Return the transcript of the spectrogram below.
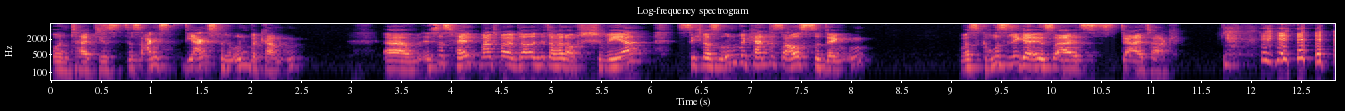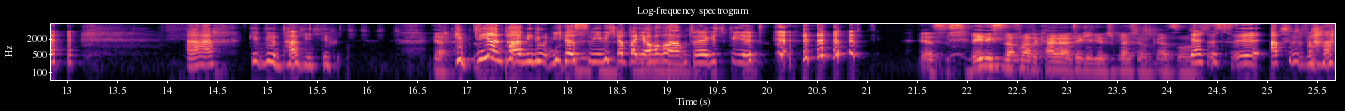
Und halt dieses, das Angst, die Angst vor dem Unbekannten, ähm, ist es fällt manchmal, glaube ich, mittlerweile auch schwer, sich was Unbekanntes auszudenken, was gruseliger ist als der Alltag. Ach, gib mir ein paar Minuten. Ja. Gib dir ein paar Minuten, Jasmin. Ich habe bei dir Horrorabenteuer gespielt. ja, es ist wenigstens davon hatte keine alltägliche Entsprechung. Also. Das ist äh, absolut wahr.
